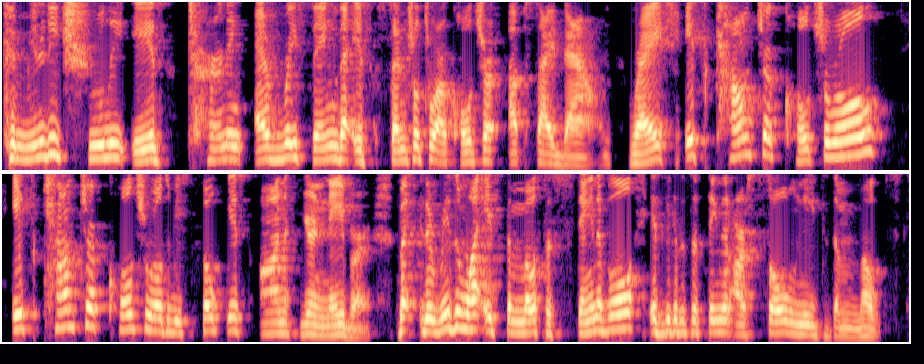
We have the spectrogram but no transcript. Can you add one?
Community truly is turning everything that is central to our culture upside down, right? It's countercultural it's countercultural to be focused on your neighbor. But the reason why it's the most sustainable is because it's the thing that our soul needs the most.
